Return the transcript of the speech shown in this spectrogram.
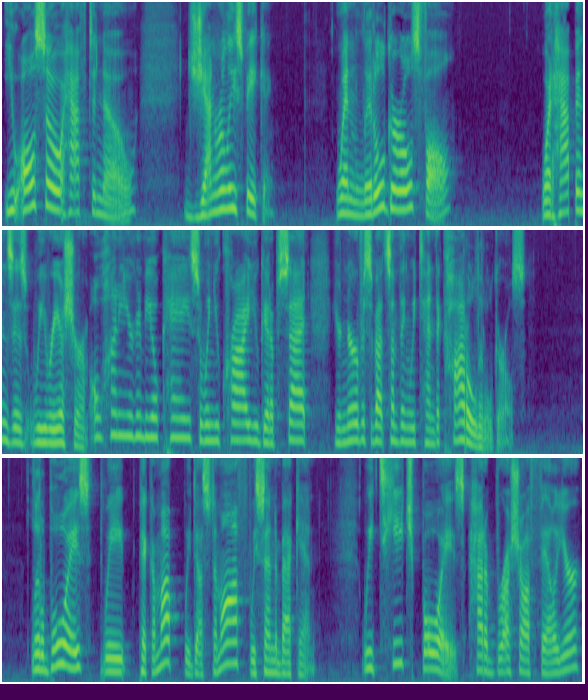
you also have to know, generally speaking, when little girls fall, what happens is we reassure them, oh, honey, you're going to be okay. So when you cry, you get upset, you're nervous about something, we tend to coddle little girls. Little boys, we pick them up, we dust them off, we send them back in. We teach boys how to brush off failure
